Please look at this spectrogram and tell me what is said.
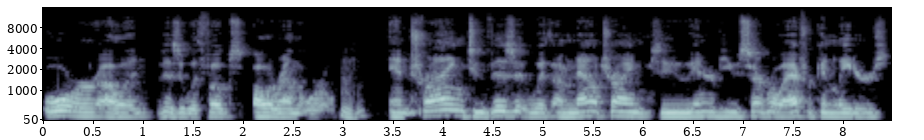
or I'll visit with folks all around the world. Mm-hmm. And trying to visit with, I'm now trying to interview several African leaders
